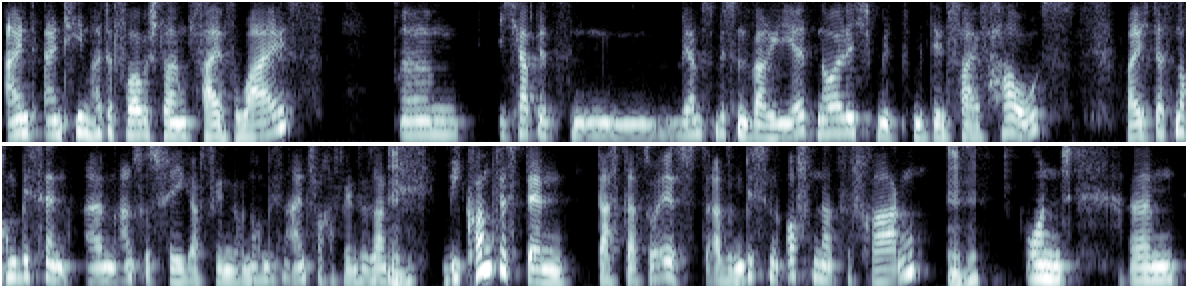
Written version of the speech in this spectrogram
ein, ein Team hatte vorgeschlagen Five Whys. Ähm, ich habe jetzt, wir haben es ein bisschen variiert neulich mit, mit den Five House, weil ich das noch ein bisschen ähm, anschlussfähiger finde und noch ein bisschen einfacher finde, zu sagen, mhm. wie kommt es denn, dass das so ist? Also ein bisschen offener zu fragen. Mhm. Und ähm,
